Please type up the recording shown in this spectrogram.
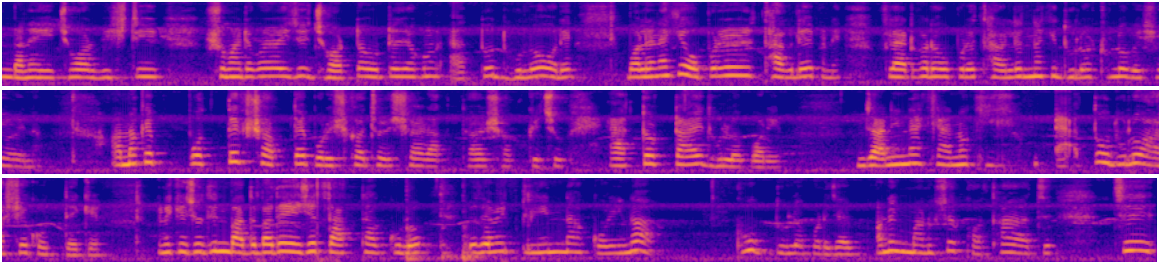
মানে এই ঝড় বৃষ্টির সময়টা করে এই যে ঝড়টা ওঠে যখন এত ধুলো ওরে বলে নাকি ওপরে থাকলে মানে ফ্ল্যাট ঘরে ওপরে থাকলে নাকি ধুলো ঠুলো বেশি হয় না। আমাকে প্রত্যেক সপ্তাহে পরিষ্কার পরিষ্কার রাখতে হয় সব কিছু এতটাই ধুলো পড়ে। জানি না কেন কি এত ধুলো আসে থেকে মানে কিছুদিন বাদে বাদে এই যে তাক থাকগুলো যদি আমি ক্লিন না করি না খুব ধুলো পড়ে যায়। অনেক মানুষের কথা আছে যে,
